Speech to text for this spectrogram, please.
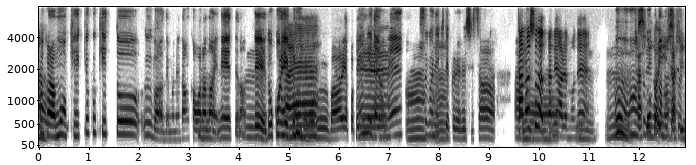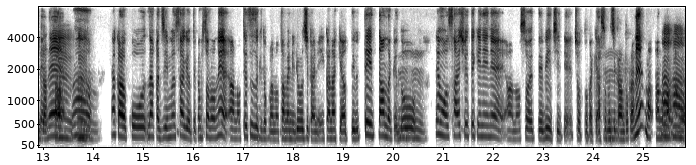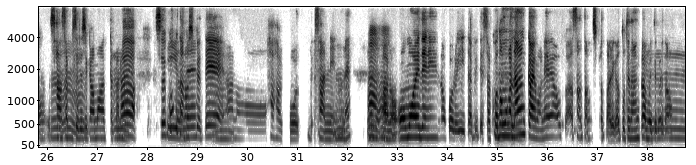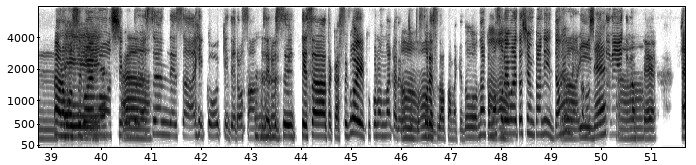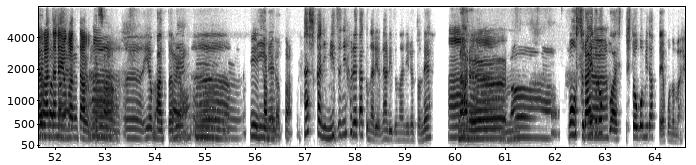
だからもう結局きっとウーバーでも値段変わらないねってなって、うん。どこに行くのにもウーバーやっぱ便利だよね、うん。すぐに来てくれるしさ、楽しそうだったねあれれもね。うん。うん。うん。写真がいい写真だった。すごく楽しくてね。うんなんかこうなんか事務作業っていうかそのねあの手続きとかのために領事館に行かなきゃって言って行ったんだけど、うんでも最終的にねあのそうやってビーチでちょっとだけ遊ぶ時間とかね、まあの散策する時間もあったから、すっごく楽しくていいよねうん。あの母子で3人のね、うんうんあの思い出に残るいい旅でさ子供が何回もね、お母さん楽しかったありがとうって何回も言ってくれたの。のだからもうすごいえーもう仕事休んでさ飛行機でロサンゼルス行ってさとかすごい心の中でもちょっとストレスだったんだけど、なんかもうそれ言われた瞬間に「だよねうん楽しかったね」ってなって。あよかったねよかったうんうんよかったね。うんいい旅だった。確かに水に触れたくなるよねアリゾナにいるとね。なる。もうスライドロックは人混みだったよこの前。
